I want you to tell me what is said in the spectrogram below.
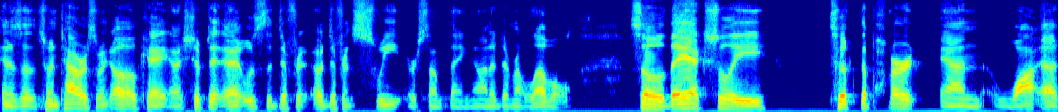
and it was at the Twin Towers. So I'm like, oh, okay. And I shipped it, and it was the different a different suite or something on a different level. So they actually took the part and wa- uh,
